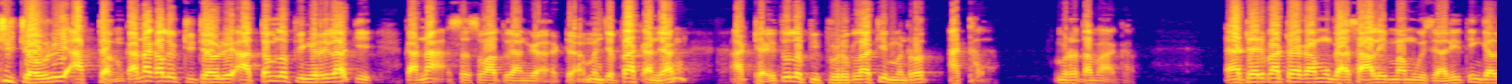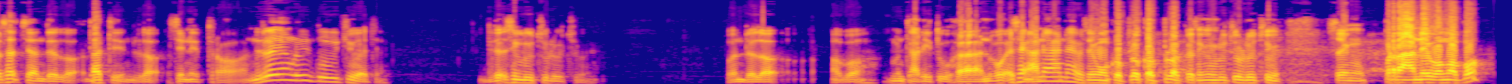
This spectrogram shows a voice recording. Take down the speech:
didahului Adam. Karena kalau didahului Adam lebih ngeri lagi. Karena sesuatu yang enggak ada menciptakan yang ada. Itu lebih buruk lagi menurut akal. Menurut apa akal? Nah, daripada kamu nggak salim Imam Ghazali, tinggal saja dulu. Tadi dulu sinetron. Itu yang lucu-lucu aja. Tidak sing lucu-lucu. Pendelok apa mencari Tuhan. Pokoknya sing aneh-aneh, sing goblok-goblok, sing lucu-lucu, sing perane wong apa?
